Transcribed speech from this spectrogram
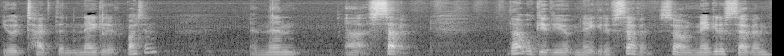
you would type the negative button and then uh, 7. That will give you negative 7. So negative 7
